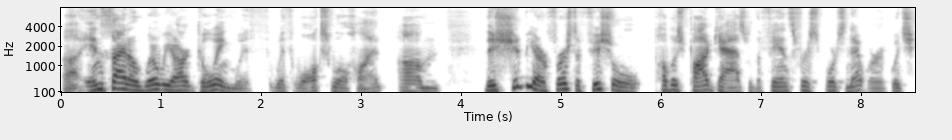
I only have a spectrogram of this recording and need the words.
uh, insight on where we are going with with Walks Will Haunt. Um, this should be our first official published podcast with the Fans First Sports Network, which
